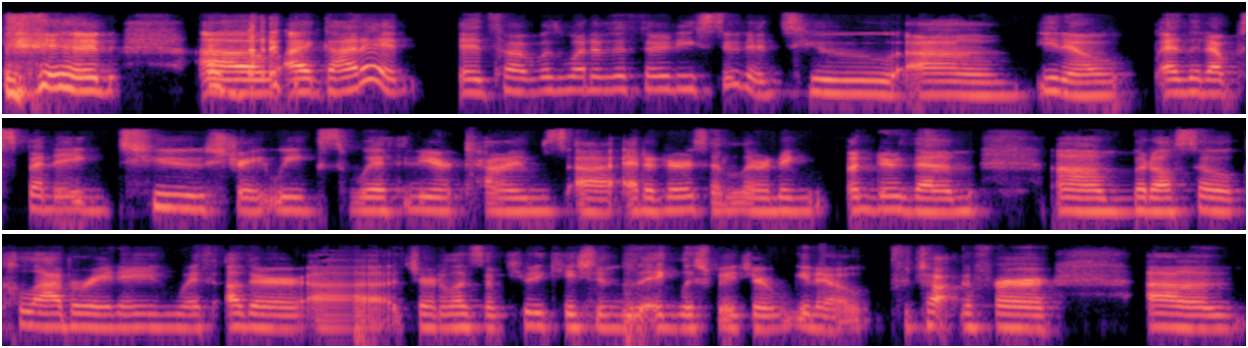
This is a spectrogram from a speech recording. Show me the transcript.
and um, I got it. And so I was one of the 30 students who, um, you know, ended up spending two straight weeks with New York Times uh, editors and learning under them, um, but also collaborating with other uh, journalism, communications, English major, you know, photographer, um,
